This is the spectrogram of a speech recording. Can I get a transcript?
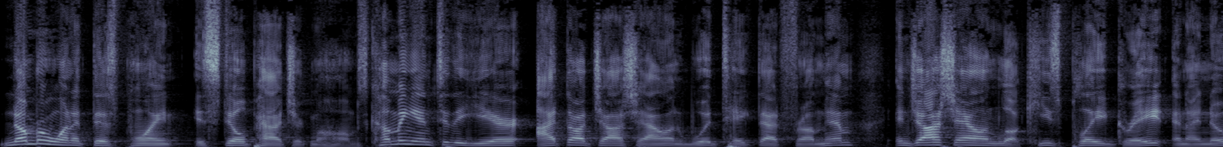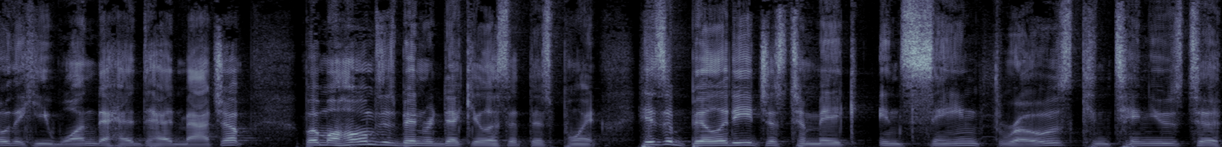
Number one at this point is still Patrick Mahomes. Coming into the year, I thought Josh Allen would take that from him. And Josh Allen, look, he's played great, and I know that he won the head to head matchup. But Mahomes has been ridiculous at this point. His ability just to make insane throws continues to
